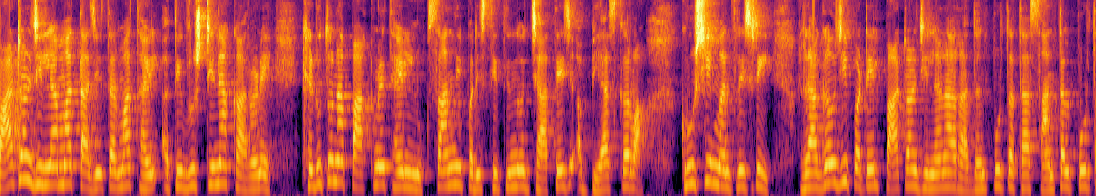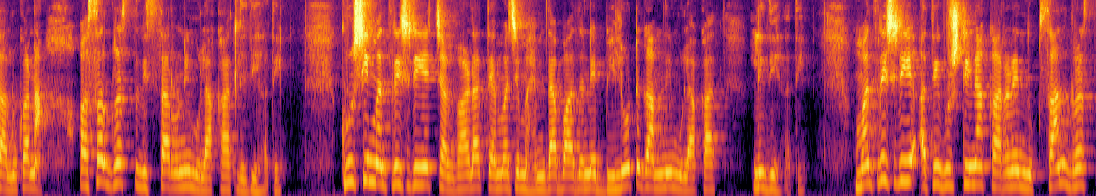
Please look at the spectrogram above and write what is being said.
પાટણ જિલ્લામાં તાજેતરમાં થયેલ અતિવૃષ્ટિના કારણે ખેડૂતોના પાકને થયેલ નુકસાનની પરિસ્થિતિનો જાતે જ અભ્યાસ કરવા કૃષિ મંત્રી શ્રી રાઘવજી પટેલ પાટણ જિલ્લાના રાધનપુર તથા સાંતલપુર તાલુકાના અસરગ્રસ્ત વિસ્તારોની મુલાકાત લીધી હતી. કૃષિ મંત્રીશ્રીએ ચલવાડા તેમજ મહેમદાબાદ અને ભીલોટ ગામની મુલાકાત લીધી હતી. મંત્રીશ્રીએ અતિવૃષ્ટિના કારણે નુકસાનગ્રસ્ત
